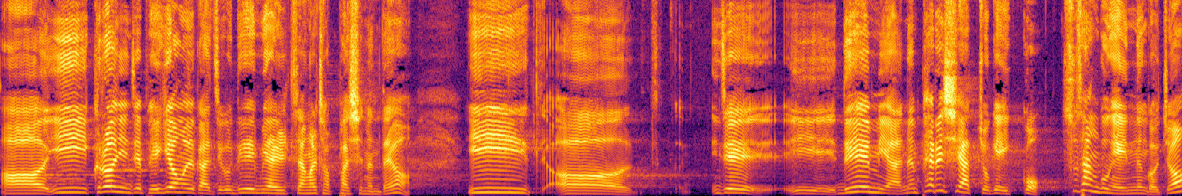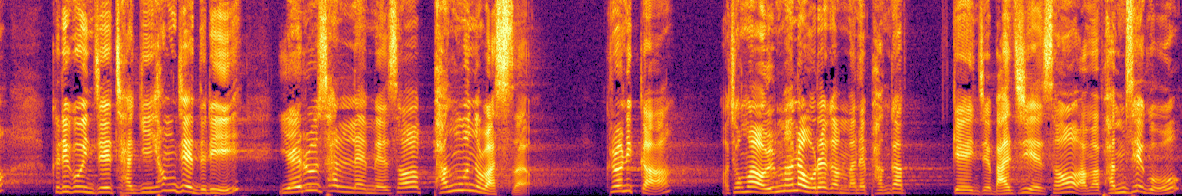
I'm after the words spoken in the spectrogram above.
어, 이 그런 이제 배경을 가지고 느헤미야 1장을 접하시는데요. 이 어, 이제 이 느헤미야는 페르시아 쪽에 있고 수상궁에 있는 거죠. 그리고 이제 자기 형제들이 예루살렘에서 방문을 왔어요. 그러니까 정말 얼마나 오래간만에 반갑게 이제 맞이해서 아마 밤새고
